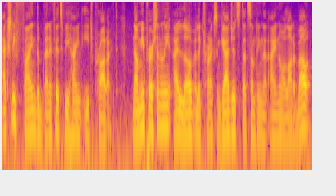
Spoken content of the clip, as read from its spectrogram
actually find the benefits behind each product. Now, me personally, I love electronics and gadgets. That's something that I know a lot about.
